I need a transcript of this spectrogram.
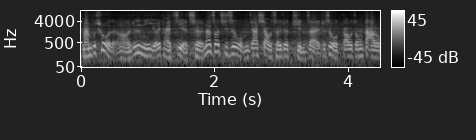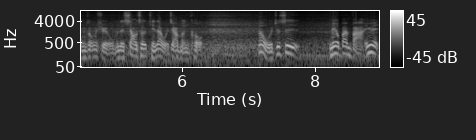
蛮不错的哦。就是你有一台自己的车，那时候其实我们家校车就停在，就是我高中大龙中学，我们的校车停在我家门口。那我就是没有办法，因为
